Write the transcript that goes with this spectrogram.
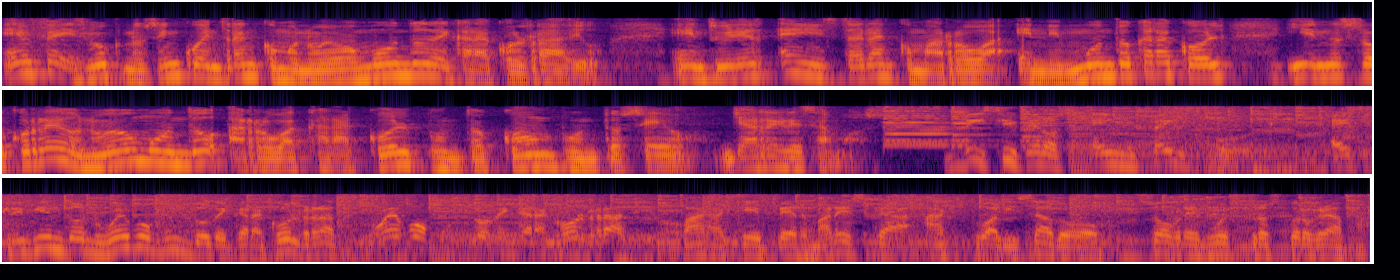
En Facebook nos encuentran como Nuevo Mundo de Caracol Radio, en Twitter e Instagram como arroba en caracol y en nuestro correo nuevo mundo arroba caracol.com.co. Ya regresamos. Visítenos en Facebook, escribiendo Nuevo Mundo de Caracol Radio. Nuevo Mundo de Caracol Radio. Para que permanezca actualizado sobre nuestros programas.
